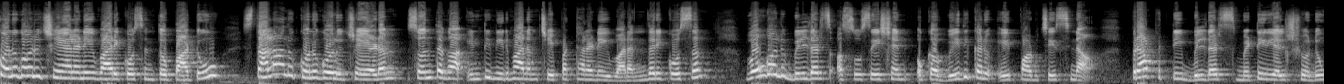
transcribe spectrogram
కొనుగోలు చేయాలనే వారి కోసంతో పాటు స్థలాలు కొనుగోలు చేయడం సొంతగా ఇంటి నిర్మాణం చేపట్టాలనే వారందరి కోసం ఒంగోలు బిల్డర్స్ అసోసియేషన్ ఒక వేదికను ఏర్పాటు చేసిన ప్రాపర్టీ బిల్డర్స్ మెటీరియల్ షోను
